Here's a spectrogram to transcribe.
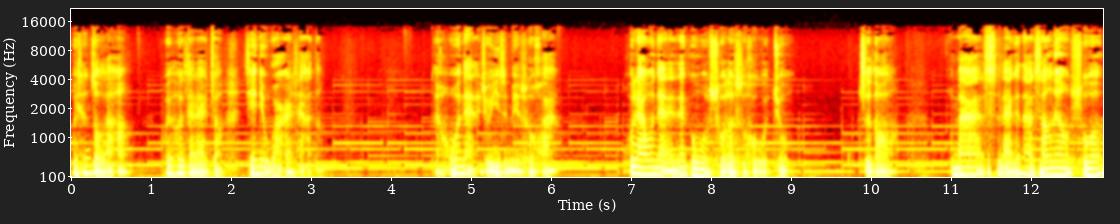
我先走了啊，回头再来找接你玩啥的。”然后我奶奶就一直没说话。后来我奶奶在跟我说的时候，我就知道了。我妈是来跟她商量说，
